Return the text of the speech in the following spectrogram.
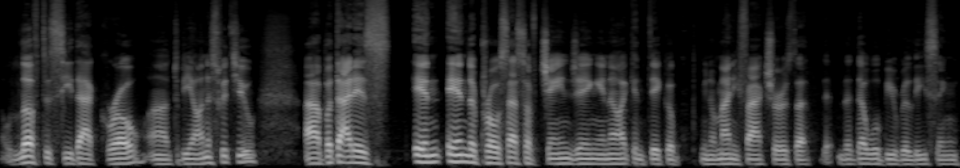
I would love to see that grow, uh, to be honest with you, uh, but that is in in the process of changing. You know, I can take a you know manufacturers that that, that will be releasing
